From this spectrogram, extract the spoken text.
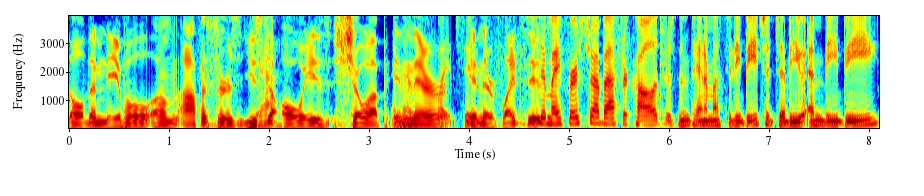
all the naval um, officers used to always show up in, their, flight suits. in their flight suits? So my first job after college was in Panama City Beach at WMBB,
